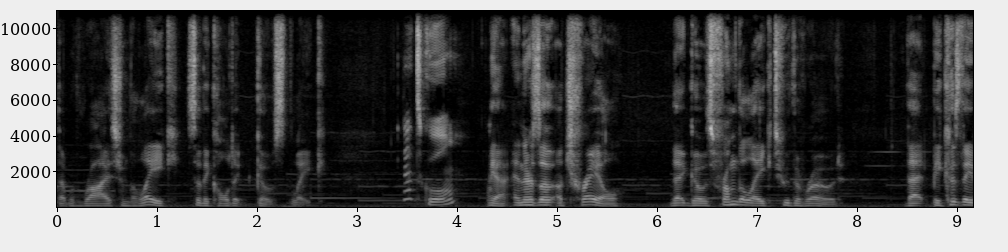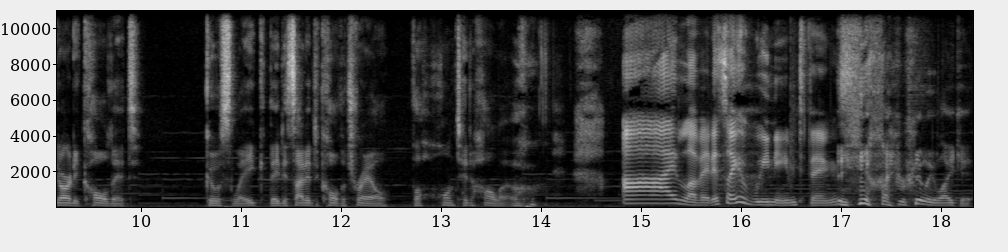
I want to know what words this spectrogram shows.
that would rise from the lake, so they called it Ghost Lake. That's cool. Yeah, and there's a, a trail that goes from the lake to the road. That because they'd already called it Ghost Lake, they decided to call the trail the Haunted Hollow. I love it. It's like if we named things. yeah, I really like it.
